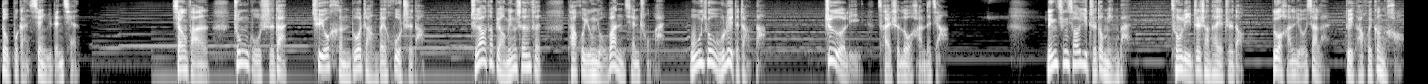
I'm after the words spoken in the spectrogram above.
都不敢现于人前。相反，中古时代却有很多长辈护持他，只要他表明身份，他会拥有万千宠爱，无忧无虑的长大。这里才是洛寒的家。林青霄一直都明白，从理智上他也知道，洛寒留下来对他会更好。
